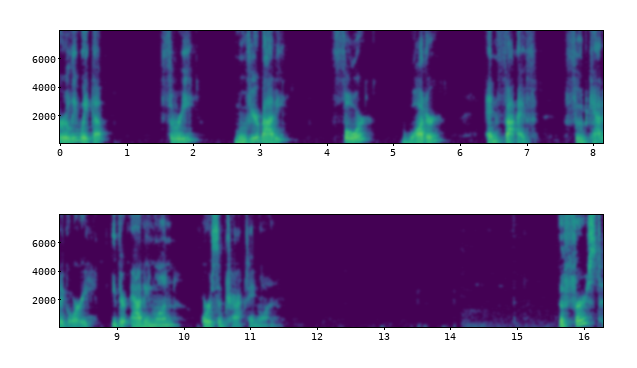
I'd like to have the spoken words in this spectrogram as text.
early wake up, three, move your body, four, water, and five, food category, either adding one or subtracting one. The first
